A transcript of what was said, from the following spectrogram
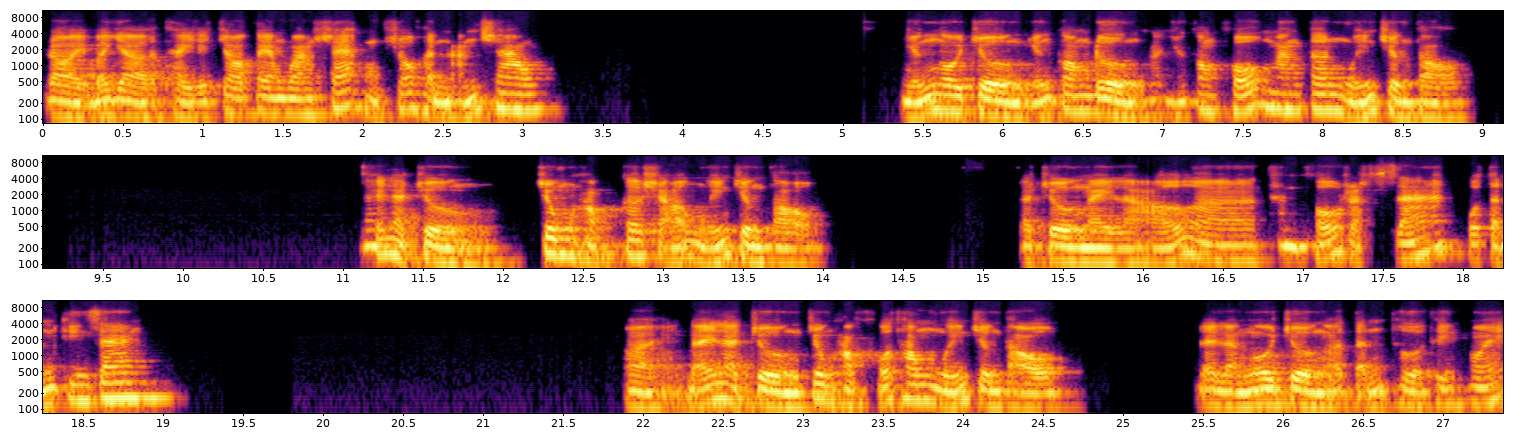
Rồi, bây giờ thầy sẽ cho các em quan sát một số hình ảnh sau. Những ngôi trường, những con đường những con phố mang tên Nguyễn Trường Tộ đấy là trường trung học cơ sở Nguyễn Trường Tộ là trường này là ở uh, thành phố Rạch Giá của tỉnh Kiên Giang. Rồi đấy là trường trung học phổ thông Nguyễn Trường Tộ đây là ngôi trường ở tỉnh Thừa Thiên Huế.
